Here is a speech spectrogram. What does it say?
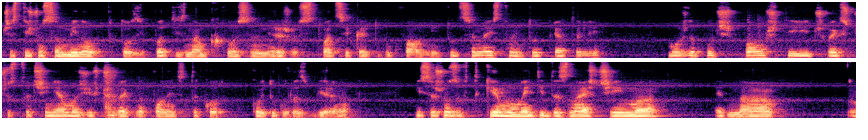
частично съм минал по този път и знам какво се намираш в ситуация, където буквално нито от семейство, нито от приятели може да получиш помощ и човек се чувства, че няма жив човек на планетата, който го разбира. И всъщност в такива моменти да знаеш, че има една а,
